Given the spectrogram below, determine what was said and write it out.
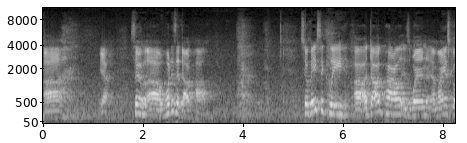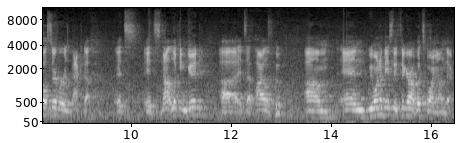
Uh, yeah. So uh, what is a dog pile? So basically, uh, a dog pile is when a MySQL server is backed up. It's, it's not looking good. Uh, it's a pile of poop. Um, and we want to basically figure out what's going on there.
